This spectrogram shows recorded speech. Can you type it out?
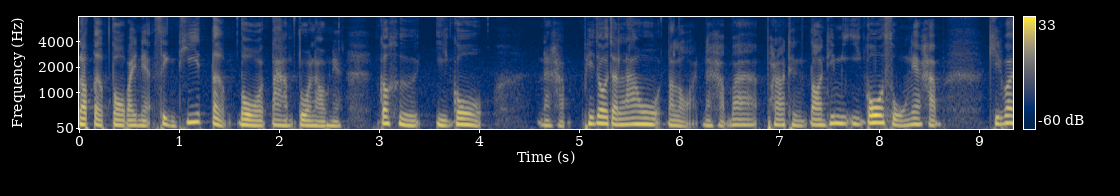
เราเติบโตไปเนี่ย สิ่งที่เติบโตตามตัวเราเนี่ยก็คืออีโก้นะครับพี่โจ้จะเล่าตลอดนะครับว่าพอเราถึงตอนที่มีอีโก้สูงเนี่ยครับคิดว่า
